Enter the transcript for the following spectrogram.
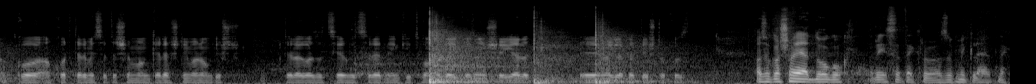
akkor, akkor természetesen van keresni valónk, és tényleg az a cél, hogy szeretnénk itt hazai közönség előtt meglepetést okozni. Azok a saját dolgok részletekről, azok mik lehetnek?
